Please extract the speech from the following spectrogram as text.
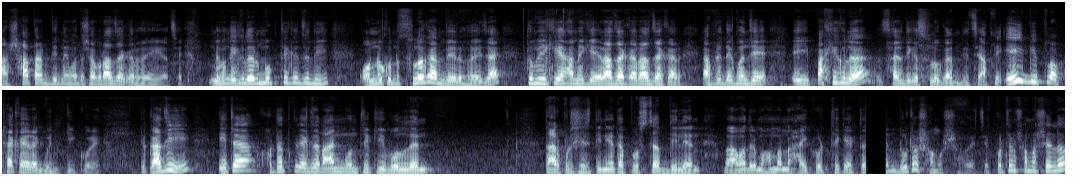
আর সাত আট দিনের মধ্যে সব রাজাকার হয়ে গেছে। এবং এগুলোর মুখ থেকে যদি অন্য কোনো স্লোগান বের হয়ে যায়, তুমি কি, আমি কি, রাজাকার রাজাকার, আপনি দেখবেন যে এই পাখিগুলো চারিদিকে স্লোগান দিচ্ছে। আপনি এই বিপ্লব ঠেকায় রাখবেন কি করে? তো কাজী এটা হঠাৎ করে একজন আইনমন্ত্রী কি বললেন? তারপর শেষে তিনি একটা প্রস্তাব দিলেন বা আমাদের মহামান্য হাইকোর্ট থেকে একটা দুটো সমস্যা হয়েছে। প্রথম সমস্যা হলো,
